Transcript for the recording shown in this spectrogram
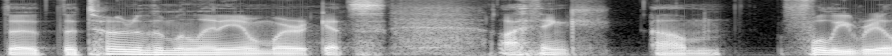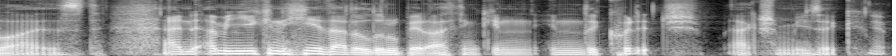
the, the turn of the millennium where it gets, I think, um, fully realized. And I mean, you can hear that a little bit. I think in in the Quidditch action music. Yep.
